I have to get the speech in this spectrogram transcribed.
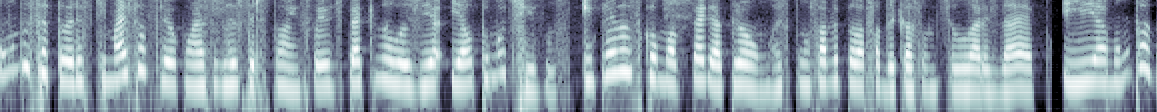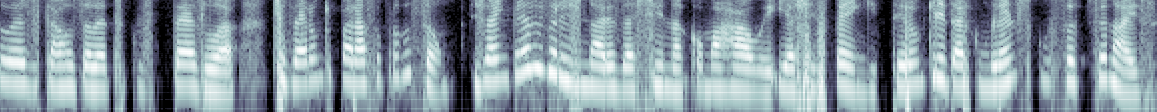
Um dos setores que mais sofreu com essas restrições foi o de tecnologia e automotivos. Empresas como a Pegatron, responsável pela fabricação de celulares da Apple, e a montadora de carros elétricos Tesla tiveram que parar sua produção. Já empresas originárias da China, como a Huawei e a Xpeng, terão que lidar com grandes custos adicionais,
